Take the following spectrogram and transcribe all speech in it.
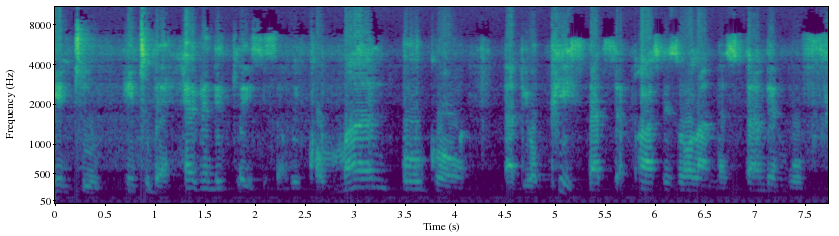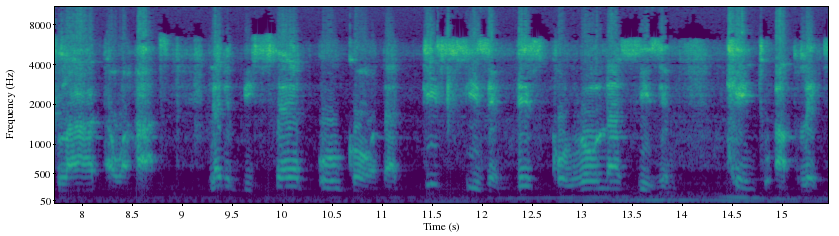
into, into the heavenly places. And we command, oh God, that your peace that surpasses all understanding will flood our hearts. Let it be said, oh God, that this season, this corona season, came to uplift.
